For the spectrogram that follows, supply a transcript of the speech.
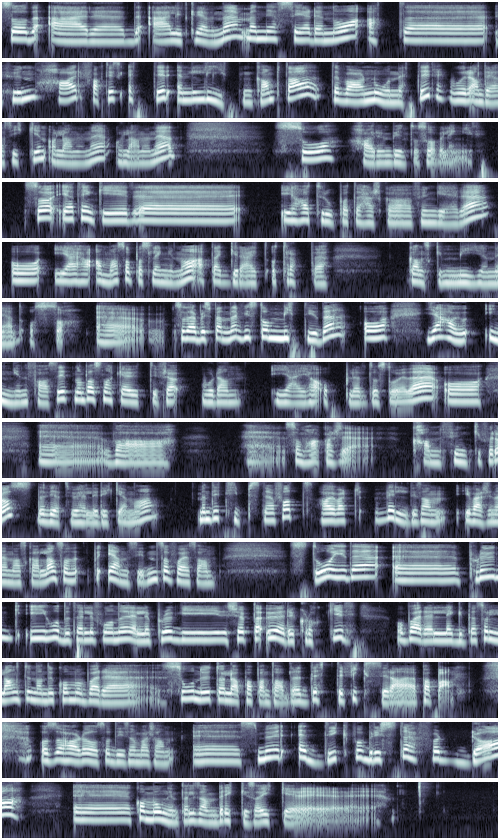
Så det er, eh, det er litt krevende, men jeg ser det nå at uh, hun har faktisk etter en liten kamp da, det var noen netter hvor Andreas gikk inn og la henne ned og la henne ned, så har hun begynt å sove lenger. Så jeg tenker eh, Jeg har tro på at det her skal fungere, og jeg har amma såpass lenge nå at det er greit å trappe ganske mye ned også. Eh, så det blir spennende. Vi står midt i det, og jeg har jo ingen fasit. Nå bare snakker jeg ut ifra hvordan jeg har opplevd å stå i det, og eh, hva eh, som har kanskje kan funke for oss. Det vet vi jo heller ikke ennå. Men de tipsene jeg har fått, har jo vært veldig sånn i hver sin ende av skalaen. Så på ene siden så får jeg sånn Stå i det. Eh, plugg i hodetelefoner, eller plugg i Kjøp deg øreklokker. Og bare legg deg så langt unna du kom, og bare son ut og la pappaen ta det. Dette fikser pappaen. Og så har du også de som bare sånn eh, Smør eddik på brystet, for da eh, kommer ungen til å liksom brekke seg og ikke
